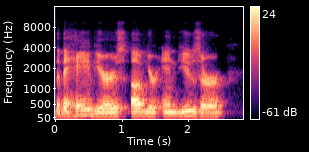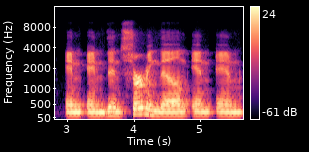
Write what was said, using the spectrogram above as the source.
the behaviors of your end user and and then serving them and and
